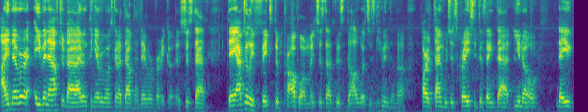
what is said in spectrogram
I never, even after that, I don't think everyone's gonna doubt that they were very good. It's just that they actually fixed the problem. It's just that this dog was just giving them a hard time, which is crazy to think that you know they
